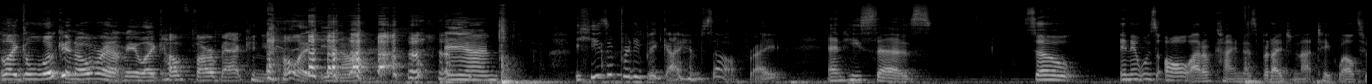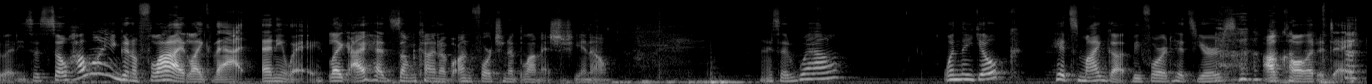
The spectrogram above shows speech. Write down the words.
like looking over at me, like, how far back can you pull it, you know? and he's a pretty big guy himself, right? And he says, so and it was all out of kindness, but I did not take well to it. He says, So, how long are you going to fly like that anyway? Like I had some kind of unfortunate blemish, you know? And I said, Well, when the yoke hits my gut before it hits yours, I'll call it a day.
